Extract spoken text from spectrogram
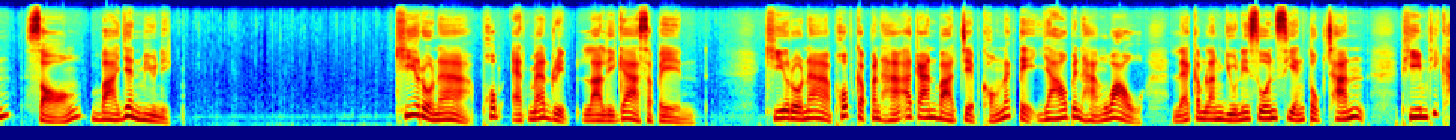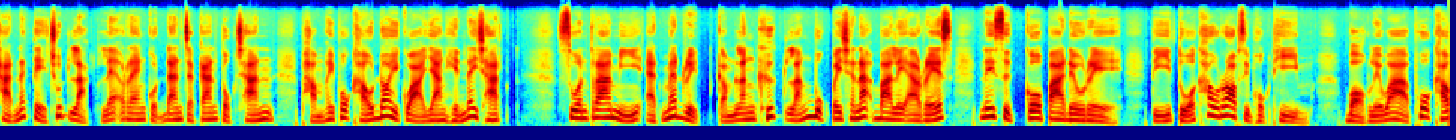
0 2 บาเยินมิวนิกคิโรนาพบแอตมาดริดลาลิกาสเปน คิโรนาพบกับปัญหาอาการบาดเจ็บของนักเตะยาวเป็นหางว่าวและกำลังอยู่ในโซนเสียงตกชั้น ทีมที่ขาดนักเตะชุดหลัก และแรงกดดันจากการตกชั้นทำให้พวกเขาด้อยกว่าอย่างเห็นได้ชัด ส่วนตราหมีแอตมาดริดกำลังคึกหลังบุกไปชนะบาเลอาเรส ในศึกโกปาเดลเร ตีตั๋วเข้ารอบ 16 ทีม บอกเลยว่าพวกเขา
